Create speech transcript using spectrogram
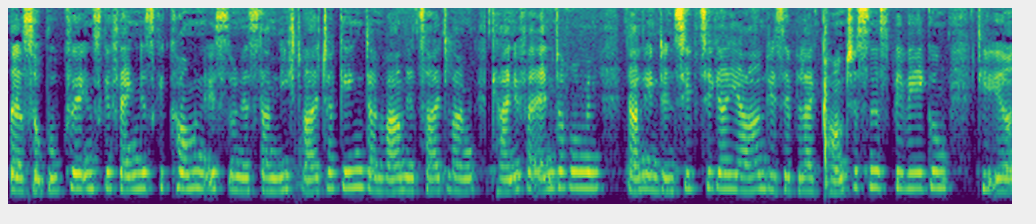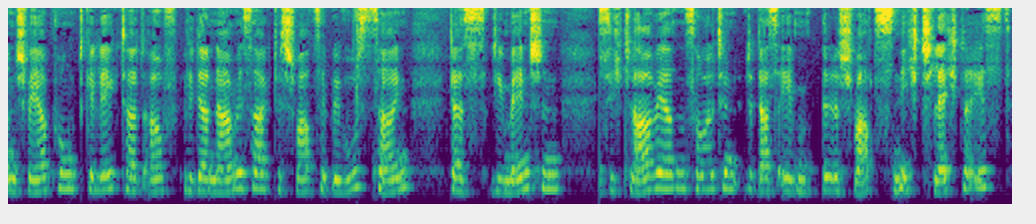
äh, Sobukwe ins Gefängnis gekommen ist und es dann nicht weiterging. Dann war eine Zeit lang keine Veränderungen. Dann in den 70er Jahren diese Black Consciousness Bewegung, die ihren Schwerpunkt gelegt hat auf, wie der Name sagt, das schwarze Bewusstsein, dass die Menschen sich klar werden sollten, dass eben äh, Schwarz nicht schlechter ist,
